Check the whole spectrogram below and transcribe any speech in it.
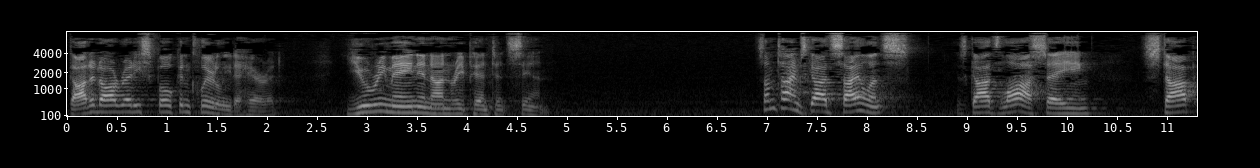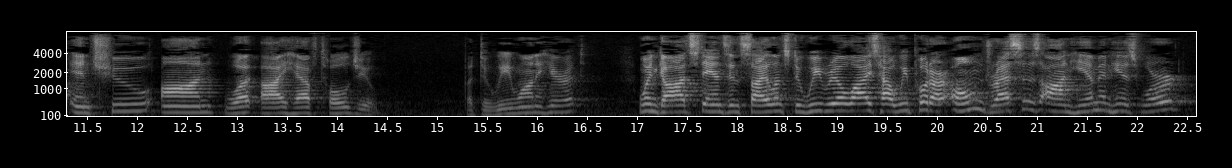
God had already spoken clearly to Herod You remain in unrepentant sin. Sometimes God's silence is God's law saying, Stop and chew on what I have told you. But do we want to hear it? When God stands in silence, do we realize how we put our own dresses on Him and His Word?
